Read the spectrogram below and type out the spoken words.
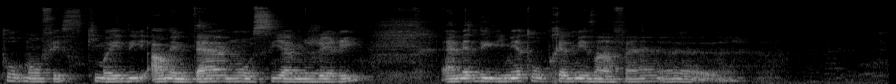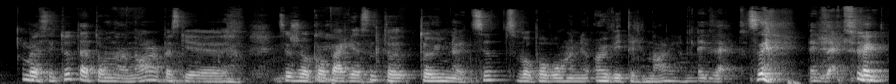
pour mon fils, qui m'a aidé en même temps, moi aussi, à me gérer, à mettre des limites auprès de mes enfants. euh, Ben, c'est tout à ton honneur parce que, tu sais, je vais comparer ça. Tu as une otite, tu vas pas voir un, un vétérinaire. Exact. Exact. fait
